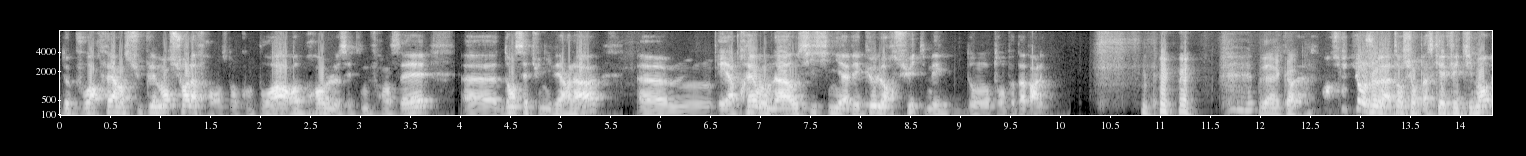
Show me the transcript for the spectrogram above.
de pouvoir faire un supplément sur la France. Donc on pourra reprendre le setting français dans cet univers-là. et après, on a aussi signé avec eux leur suite, mais dont on ne peut pas parler. D'accord. en futur jeu, attention, parce qu'effectivement,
